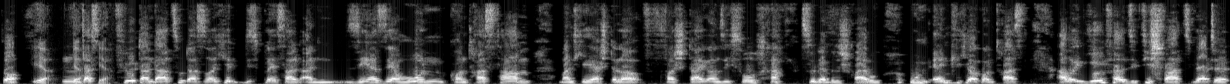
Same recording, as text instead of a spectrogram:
So, ja, ja, das ja. führt dann dazu, dass solche Displays halt einen sehr, sehr hohen Kontrast haben. Manche Hersteller versteigern sich so zu der Beschreibung unendlicher Kontrast. Aber in jedem Fall sind die Schwarzwerte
